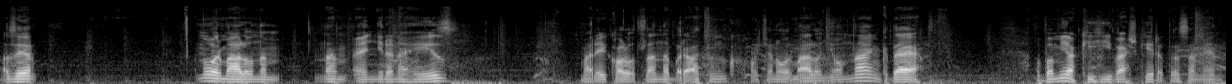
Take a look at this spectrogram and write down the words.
Azért... Normálon nem, nem ennyire nehéz. Már rég halott lenne barátunk, hogyha normálon nyomnánk, de... Abban mi a kihívás kérdezem én?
